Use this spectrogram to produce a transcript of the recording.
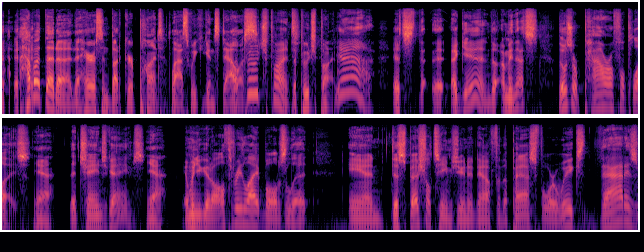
How about that? Uh, the Harrison Butker punt last week against Dallas. The pooch punt. The pooch punt. Yeah, it's the, again. The, I mean, that's those are powerful plays. Yeah, that change games. Yeah, and when you get all three light bulbs lit, and this special teams unit now for the past four weeks, that is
